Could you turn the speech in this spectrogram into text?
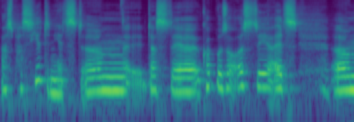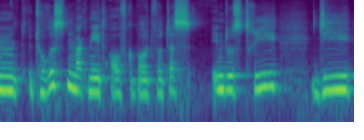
Was passiert denn jetzt, ähm, dass der Cottbuser Ostsee als ähm, Touristenmagnet aufgebaut wird, dass Industrie, die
